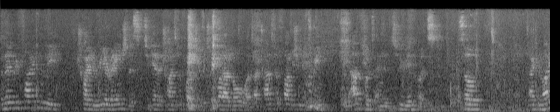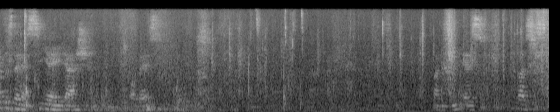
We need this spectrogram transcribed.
And then we finally try to rearrange this to get a transfer function, which is what our goal was. Our transfer function between the outputs and the two inputs. So I can write this then as CA dash of S. Plus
